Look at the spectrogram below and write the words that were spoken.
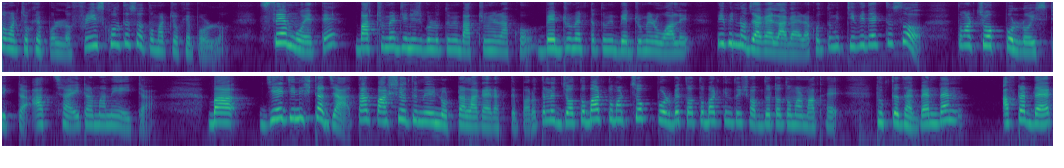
তোমার চোখে পড়ল। ফ্রিজ খুলতেছো, তোমার চোখে পড়ল। সেম ওয়েতে বাথরুমের জিনিসগুলো তুমি বাথরুমে রাখো। বেডরুমেরটা তুমি বেডরুমের ওয়ালে বিভিন্ন জায়গায় লাগায় রাখো। তুমি টিভি দেখতেছো, তোমার চোখ পড়ল ওই স্টিকটা আচ্ছা এটার মানে এইটা। বা যে জিনিসটা যা, তার পাশেও তুমি ওই নোটটা লাগায় রাখতে পারো। তাহলে যতবার তোমার চোখ পড়বে, ততবার কিন্তু ওই শব্দটা তোমার মাথায় ঢুকতে থাকবে। অ্যান্ড দেন আফটার দ্যাট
